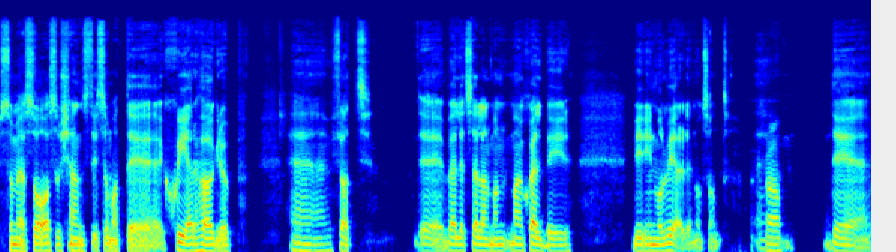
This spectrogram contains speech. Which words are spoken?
Som jag sa så känns det som att det sker högre upp. Eh, för att det är väldigt sällan man, man själv blir, blir involverad i något sånt. Eh, Ja. Det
